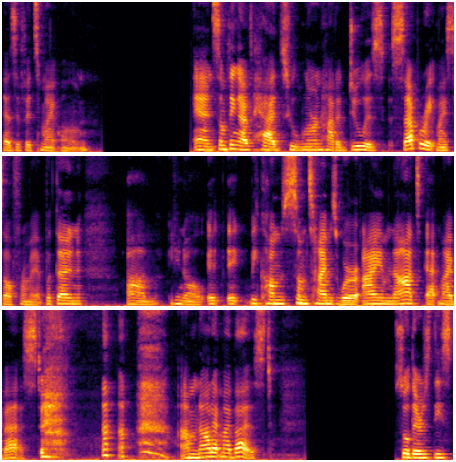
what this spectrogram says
as if it's my own. And something I've had to learn how to do is separate myself from it. But then, um, you know, it, it becomes sometimes where I am not at my best. I'm not at my best. So there's these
